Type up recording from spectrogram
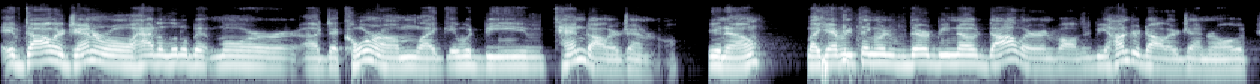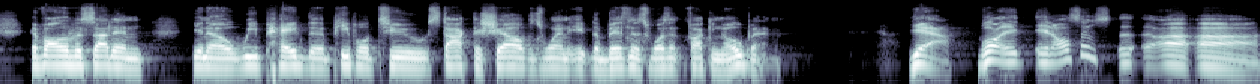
if Dollar General had a little bit more uh, decorum, like it would be ten dollar General. You know, like everything would there would be no dollar involved. It'd be hundred dollar General. If, if all of a sudden, you know, we paid the people to stock the shelves when it, the business wasn't fucking open. Yeah. Well, it it also uh, uh, uh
